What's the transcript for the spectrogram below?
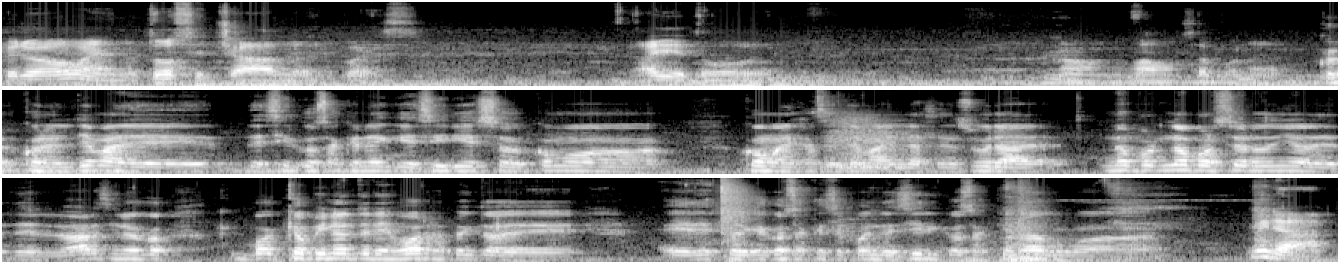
Pero bueno, todo se charla después. Hay de todo. No, nos vamos a poner. Con, con el tema de decir cosas que no hay que decir y eso, ¿cómo, cómo manejas el tema de la censura? No por, no por ser dueño de- del bar, sino vos- ¿qué opinión tenés vos respecto de, eh, de esto de qué cosas que se pueden decir y cosas que no? Como, Mira,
